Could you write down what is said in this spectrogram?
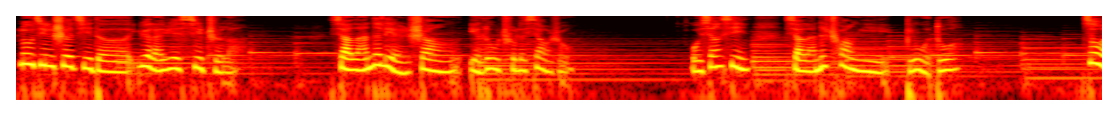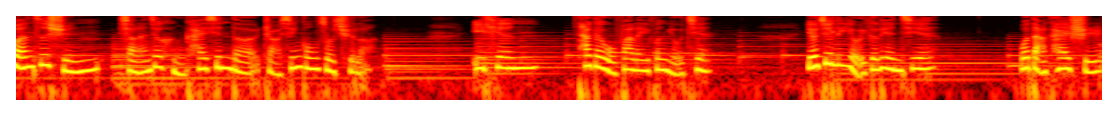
路径设计的越来越细致了，小兰的脸上也露出了笑容。我相信小兰的创意比我多。做完咨询，小兰就很开心的找新工作去了。一天，她给我发了一封邮件，邮件里有一个链接，我打开时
